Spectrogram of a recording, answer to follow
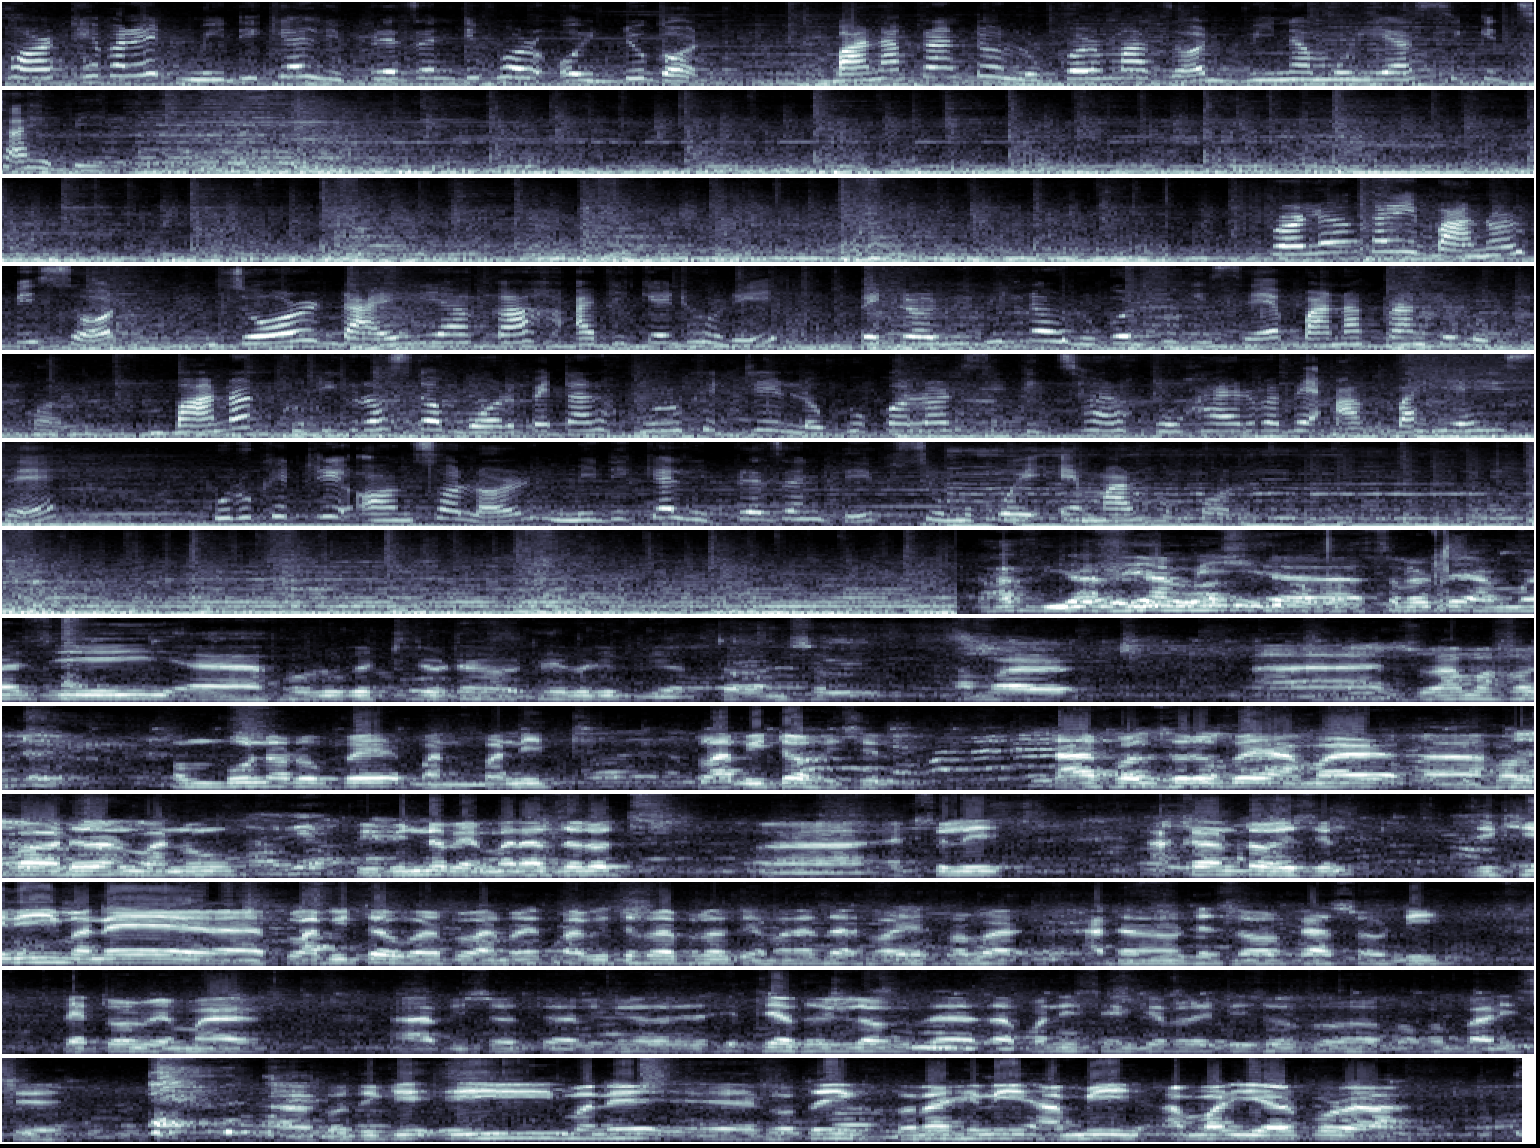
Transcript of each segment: সৰ্থেবাৰীত মেডিকেল ৰিপ্ৰেজেণ্টেটিভৰ উদ্যোগত বানাক্ৰান্ত লোকৰ মাজত বিনামূলীয়া চিকিৎসা শিবিৰ। প্ৰলয়ংকাৰী বানৰ পিছত জ্বৰ ডায়েৰিয়া কাহ আদিকে ধৰি পেটৰ বিভিন্ন ৰোগত ভুগিছে বানাক্ৰান্ত লোকসকল। বানত ক্ষতিগ্ৰস্ত বৰপেটাৰ সুৰুক্ষেত্ৰীৰ লোকসকলৰ চিকিৎসাৰ সহায়ৰ বাবে আগবাঢ়ি আহিছে সুৰুক্ষেত্ৰী অঞ্চলৰ মেডিকেল ৰিপ্ৰেজেণ্টেটিভ চুমুকৈ এম আজি আমি আচলতে আমাৰ যি সৰু তথা সৰ্থেবাৰী বৃহত্তৰ অঞ্চল আমাৰ যোৱা মাহত সম্পূৰ্ণৰূপে বানপানীত প্লাবিত হৈছিল। তাৰ ফলস্বৰূপে আমাৰ সৰ্বসাধাৰণ মানুহ বিভিন্ন বেমাৰ আজাৰত একচুৱেলি আক্ৰান্ত হৈছিল। যিখিনি মানে আহ, প্লাবিত হোৱাৰ বানপানীত প্লাবিত হোৱাৰ ফলত বেমাৰ আজাৰ হয়। সৰ্ব সাধাৰণতে জ্বৰ কাহ চৰ্দি পেটৰ বেমাৰ তাৰপিছত বিভিন্ন এতিয়া ধৰি লওক জাপানীজ এনকেফেলাইটিছৰ প্ৰকোপ বাঢ়িছে। গতিকে এই মানে গোটেই ঘটনাখিনি আমি আমাৰ ইয়াৰ পৰা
